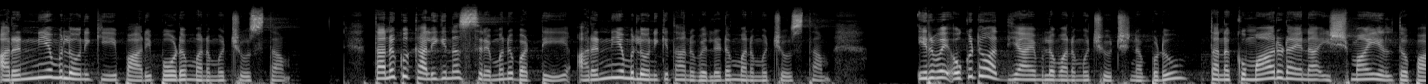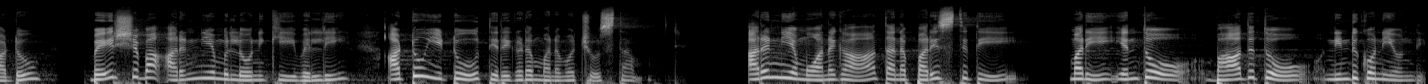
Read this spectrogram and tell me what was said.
అరణ్యములోనికి పారిపోవడం మనము చూస్తాం. తనకు కలిగిన శ్రమను బట్టి అరణ్యములోనికి తాను వెళ్ళడం మనము చూస్తాం. ఇరవై ఒకటో అధ్యాయంలో మనము చూచినప్పుడు తన కుమారుడైన ఇష్మాయిల్తో పాటు బెయిర్షబ అరణ్యములోనికి వెళ్ళి అటు ఇటు తిరగడం మనము చూస్తాం. అరణ్యము అనగా తన పరిస్థితి మరి ఎంతో బాధతో నిండుకొని ఉంది.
